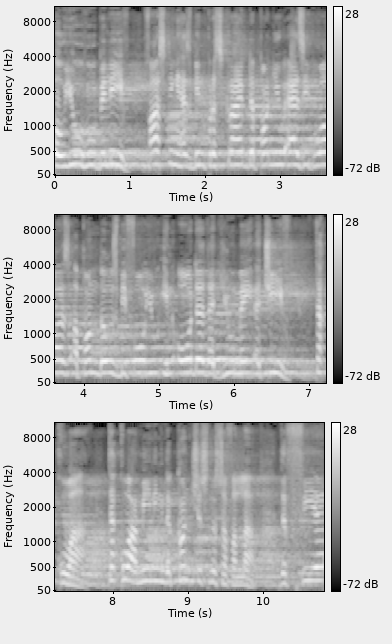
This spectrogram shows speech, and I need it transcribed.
O you who believe, fasting has been prescribed upon you as it was upon those before you in order that you may achieve taqwa. Taqwa meaning the consciousness of Allah, the fear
